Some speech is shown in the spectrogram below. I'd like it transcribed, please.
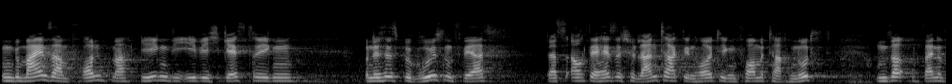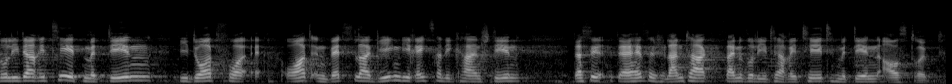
und gemeinsam Front macht gegen die ewig Gestrigen. Es ist begrüßenswert, dass auch der Hessische Landtag den heutigen Vormittag nutzt, um seine Solidarität mit denen, die dort vor Ort in Wetzlar gegen die Rechtsradikalen stehen, dass der Hessische Landtag seine Solidarität mit denen ausdrückt.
